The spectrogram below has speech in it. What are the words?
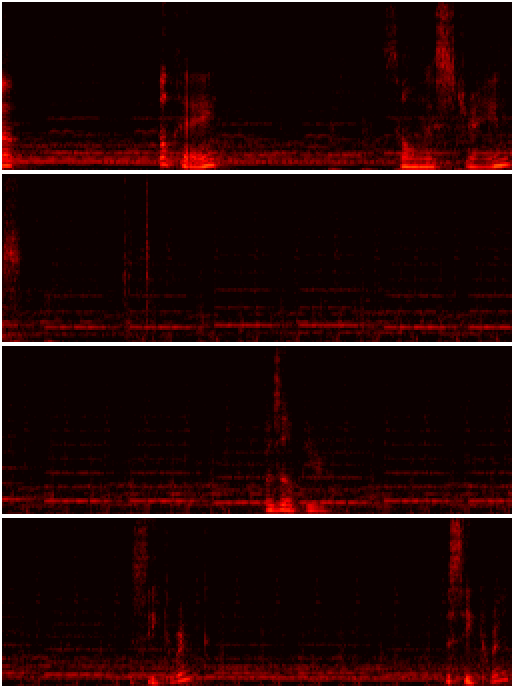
oh. Okay. Song is strange. What's up here? A secret? A secret?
